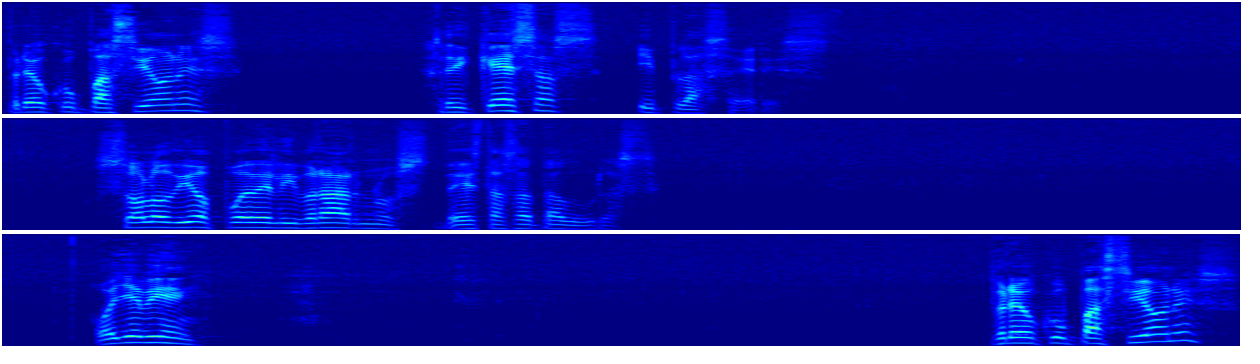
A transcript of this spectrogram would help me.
preocupaciones, riquezas y placeres. Solo Dios puede librarnos de estas ataduras. Oye bien, preocupaciones.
